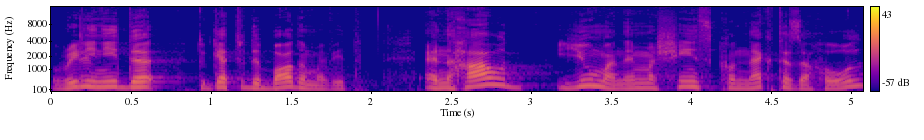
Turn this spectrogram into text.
Really need to get to the bottom of it. And how human and machines connect as a whole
